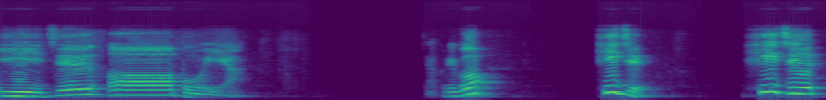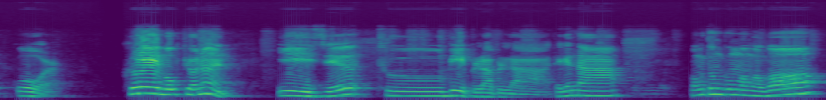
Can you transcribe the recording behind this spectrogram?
is a boy야. 자, 그리고 his, his goal. 그의 목표는 is to be 블라블라. 되겠나? 공통분모 뭐고?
